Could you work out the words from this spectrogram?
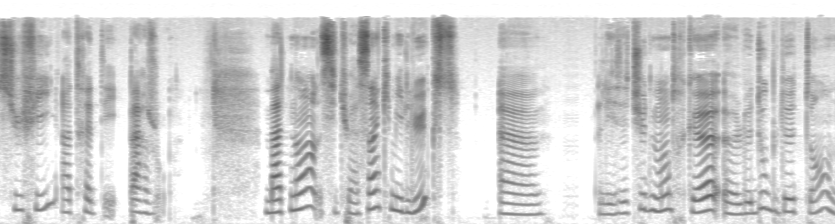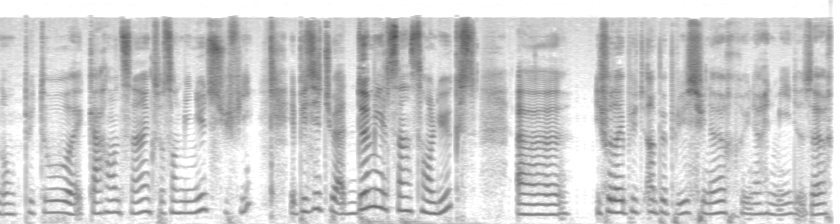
suffit à traiter par jour. Maintenant, si tu as 5000 lux, euh, les études montrent que euh, le double de temps, donc plutôt 45-60 euh, minutes, suffit. Et puis si tu as 2500 lux, il faudrait un peu plus, une heure, une heure et demie, deux heures,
